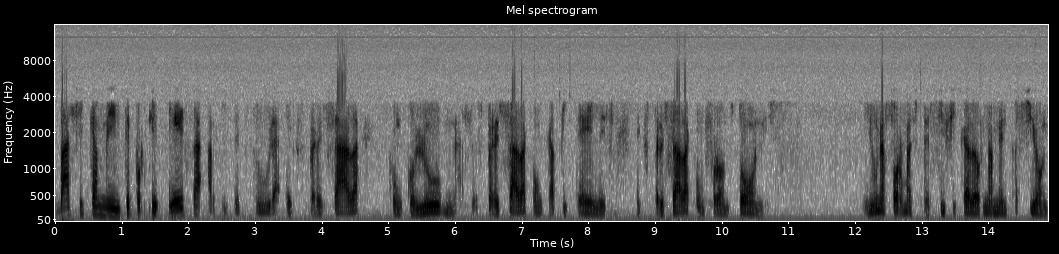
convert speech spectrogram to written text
Básicamente porque esa arquitectura expresada con columnas, expresada con capiteles, expresada con frontones y una forma específica de ornamentación,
